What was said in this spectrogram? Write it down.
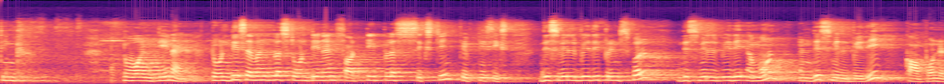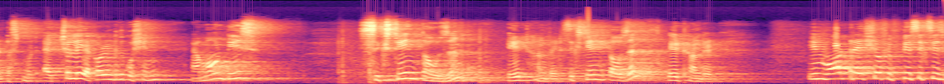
think 29 27 plus 29 40 plus 16 56 this will be the principal this will be the amount and this will be the compound interest but actually according to the question amount is 16800 16800 in what ratio 56 is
